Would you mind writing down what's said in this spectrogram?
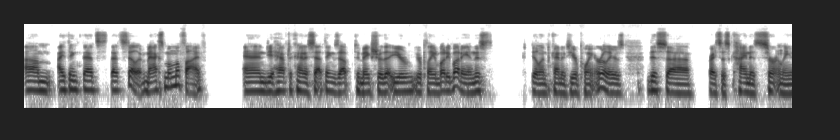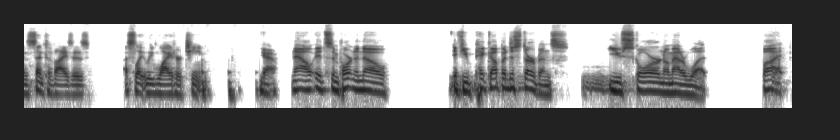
um, I think that's that's stellar. Maximum of five, and you have to kind of set things up to make sure that you're you're playing buddy buddy. And this, Dylan, kind of to your point earlier, is this uh, crisis kind of certainly incentivizes a slightly wider team. Yeah. Now it's important to know if you pick up a disturbance, you score no matter what. But Correct.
